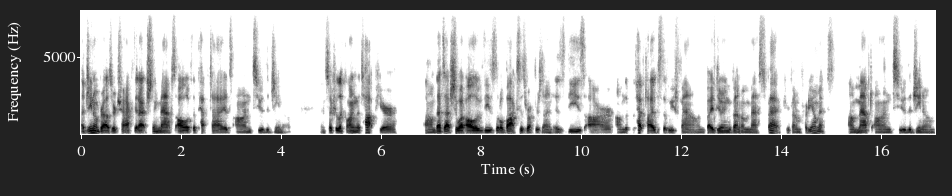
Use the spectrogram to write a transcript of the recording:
a genome browser track that actually maps all of the peptides onto the genome. And so if you look along the top here, um, that's actually what all of these little boxes represent is these are um, the peptides that we found by doing venom mass spec or venom proteomics um, mapped onto the genome,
